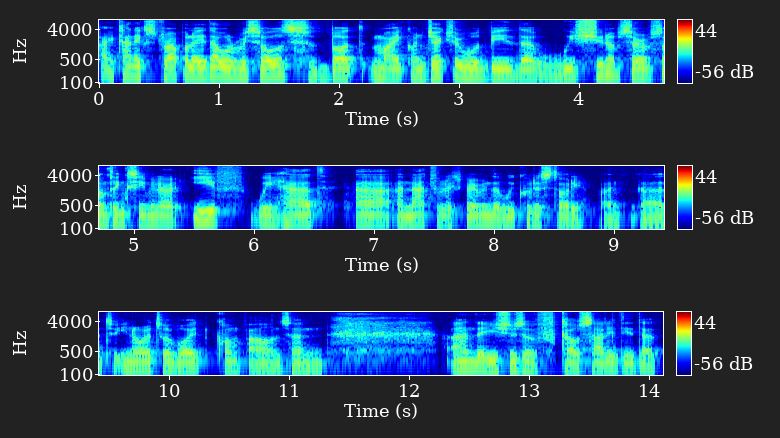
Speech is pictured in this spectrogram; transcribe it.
I can extrapolate our results, but my conjecture would be that we should observe something similar if we had uh, a natural experiment that we could study, right? Uh, to, in order to avoid compounds and and the issues of causality that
